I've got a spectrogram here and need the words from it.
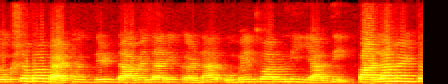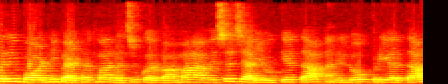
લોકસભા બેઠક દીઠ દાવેદારી કરનાર ઉમેદવારોની યાદી પાર્લામેન્ટરી બોર્ડની બેઠકમાં રજૂ કરવામાં આવે છે, જ્યાં યોગ્યતા અને લોકપ્રિયતા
